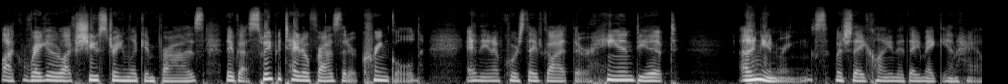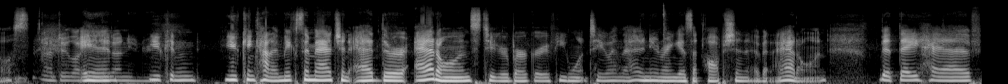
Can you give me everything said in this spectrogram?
like regular like shoestring looking fries. They've got sweet potato fries that are crinkled, and then of course they've got their hand dipped onion rings, which they claim that they make in house I do like and onion ring. you can you can kind of mix and match and add their add-ons to your burger if you want to and the onion ring is an option of an add-on but they have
